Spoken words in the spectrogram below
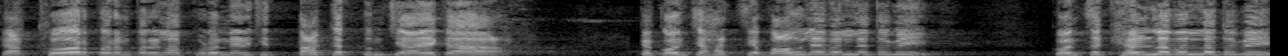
त्या थोर परंपरेला पुढे नेण्याची ताकद तुमची आहे का? का कोणच्या हातचे बाहुले बनले तुम्ही? कोणचं खेळणं बनलं तुम्ही?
